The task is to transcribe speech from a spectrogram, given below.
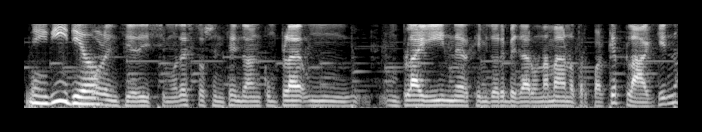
nei video. Volentierissimo. Adesso sto sentendo anche un, pl- un, un plugin che mi dovrebbe dare una mano per qualche plugin.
